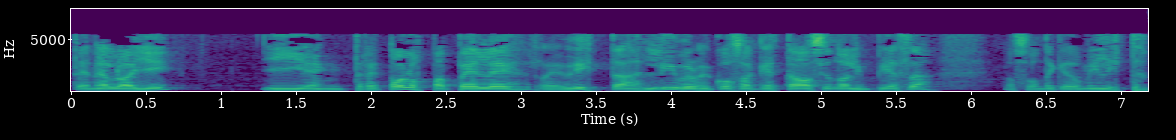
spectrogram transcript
tenerlo allí. Y entre todos los papeles, revistas, libros y cosas que he estado haciendo limpieza, no sé dónde quedó mi lista.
